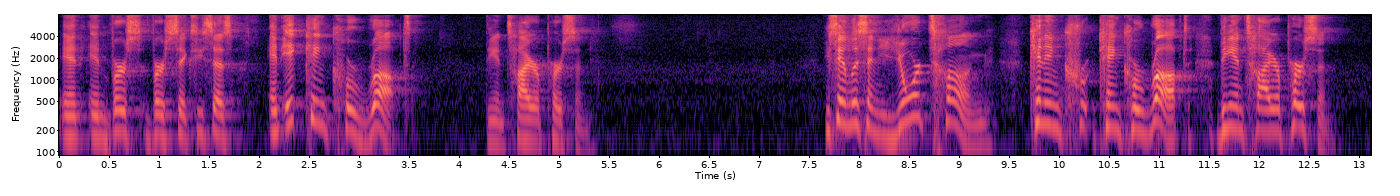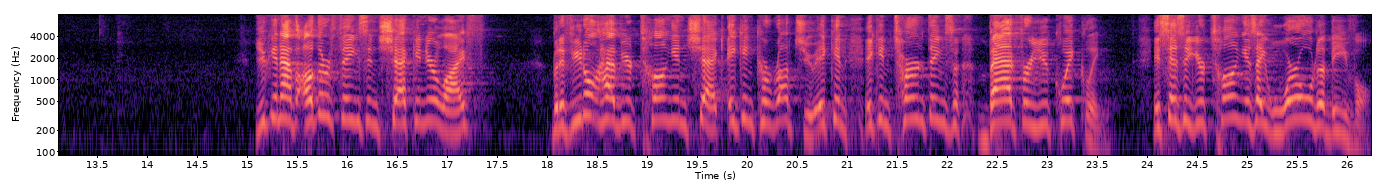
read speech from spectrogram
in, in verse, verse 6. He says, and it can corrupt the entire person. He's saying, listen, your tongue can, inc- can corrupt the entire person. You can have other things in check in your life, But if you don't have your tongue in check, it can corrupt you. It can, it can turn things bad for you quickly. It says that your tongue is a world of evil.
